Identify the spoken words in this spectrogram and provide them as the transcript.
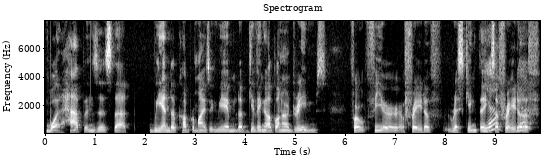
what happens is that we end up compromising, we end up giving up on our dreams for fear, afraid of risking things, Yeah, afraid yeah. of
